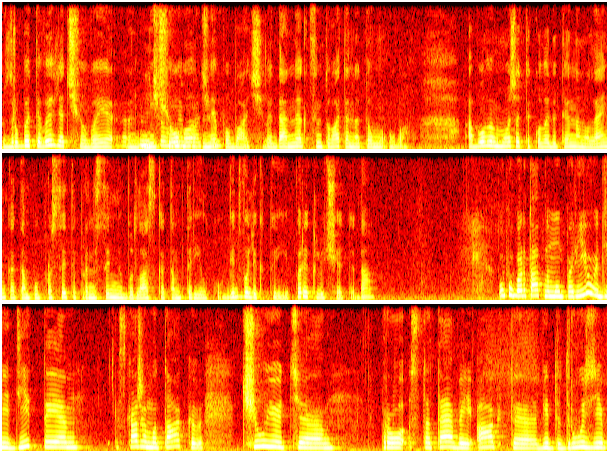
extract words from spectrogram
Зробити вигляд, що ви е, Нічого нічого, не не побачили, да, не акцентувати на тому увагу. Або ви можете, коли дитина маленька, там попросити, принеси мені, будь ласка, там тарілку, відволікти її, переключити. Да? У пубертатному періоді діти, скажімо так, чують е, про статевий акт е, від друзів,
